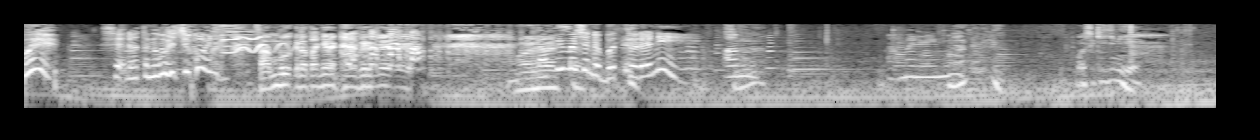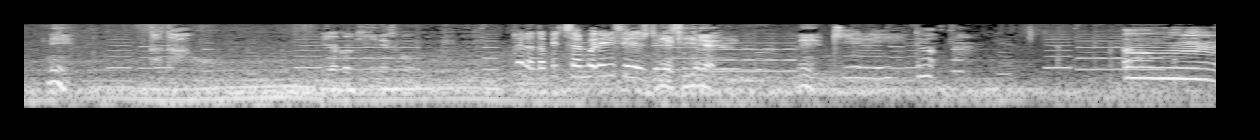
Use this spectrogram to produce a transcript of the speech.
Weh Siap datang dengan bacun Sambut kedatangan aku gerlet Tapi macam dah betul dah ni? Um, Aman Rima. Mana ni? Buat gini ya? Ni? Tak tahu. Biar kau kiri ni aku Tak lah tapi signboard tadi serius Ni yang kiri ni, eh? Ni? Kiri Tengok. Um,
